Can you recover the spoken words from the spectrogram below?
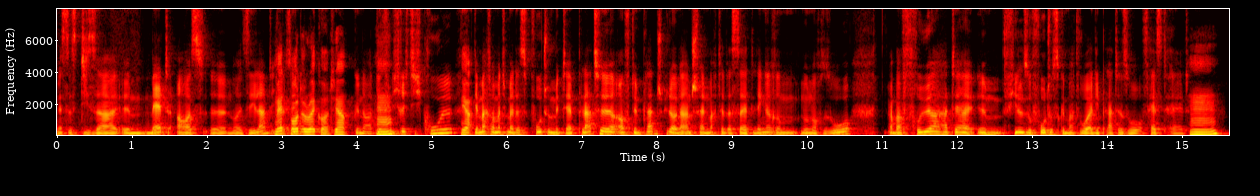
Das ist dieser ähm, Matt aus äh, Neuseeland. Matt bought a record, ja. Genau, den mhm. finde ich richtig cool. Ja. Der macht auch manchmal das Foto mit der Platte auf dem Plattenspieler oder anscheinend macht er das seit längerem nur noch so. Aber früher hat er ähm, viel so Fotos gemacht, wo er die Platte so festhält. Mhm.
